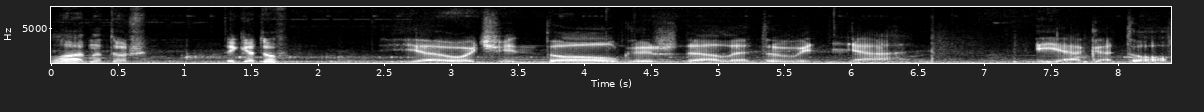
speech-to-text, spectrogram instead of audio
Ладно, Тош. Ты готов? Я очень долго ждал этого дня. Я готов.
